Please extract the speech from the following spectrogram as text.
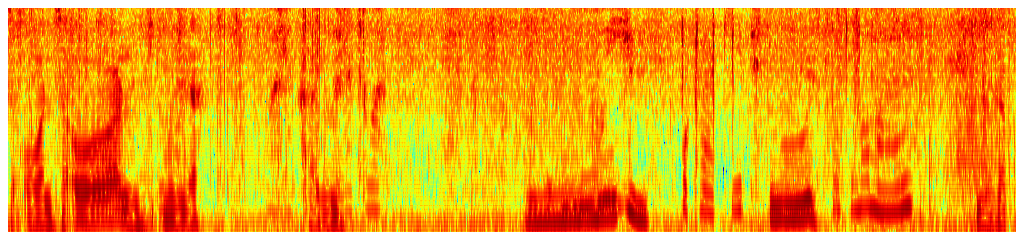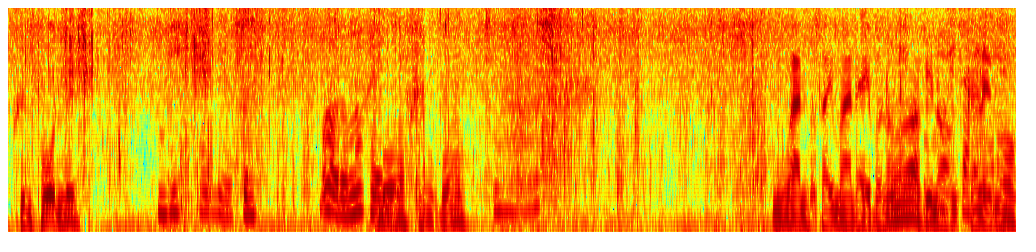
สะออนสะออนมึงอะมาแล้วไข่เนี่ยมาแล้วตัวอุ้ยบ่ขาดคิดอุ้ยว่าสิมาหมานมึงครับขึ้นโพ่นเลยนี่ ดิใครเหลือคนบ่เอาดอกเนาะใครบ่หนูบ่หนูหวานไฟมาได้บ่เนาะพี่น้องคะเลยงง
